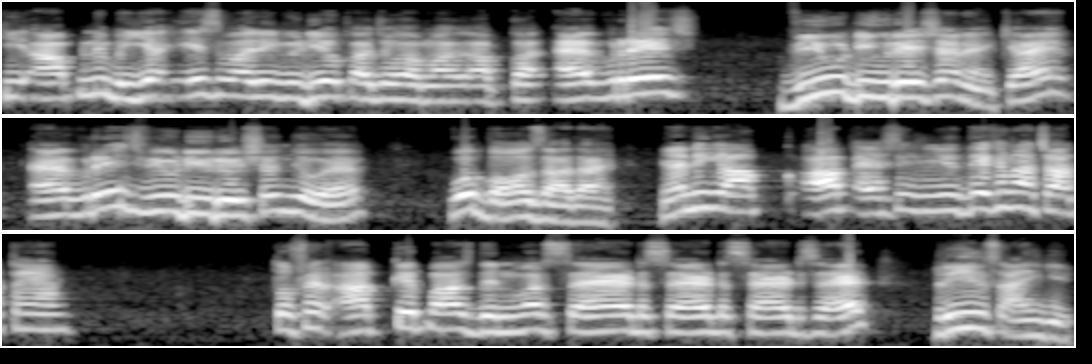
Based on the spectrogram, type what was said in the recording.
कि आपने भैया इस वाली वीडियो का जो हमारा, आपका एवरेज व्यू ड्यूरेशन है, क्या है? एवरेज व्यू ड्यूरेशन जो है, वो बहुत ज़्यादा है। यानी कि आप आप ऐसी चीज़ें देखना चाहते हैं तो फिर आपके पास दिन भर sad sad sad sad reels आएँगी।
